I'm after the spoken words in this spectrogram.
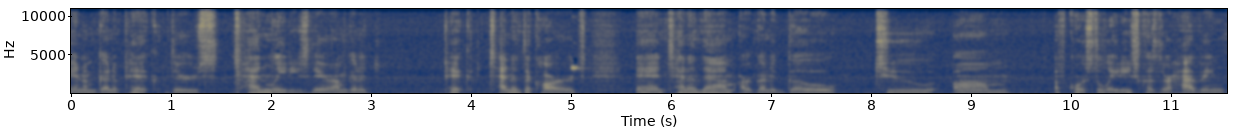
And I'm gonna pick there's 10 ladies there. I'm gonna pick 10 of the cards, and 10 of them are going to go to, um, of course, the ladies, because they're having,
